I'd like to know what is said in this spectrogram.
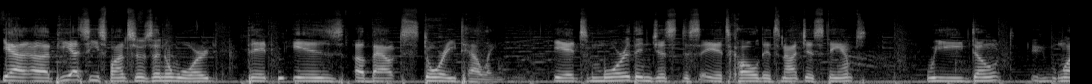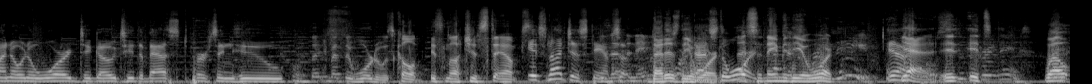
yeah, uh, PSE sponsors an award that is about storytelling. It's more than just to say it's called. It's not just stamps. We don't want an award to go to the best person who. I thought you meant the award was called "It's Not Just Stamps." It's not just stamps. that the name of That the is the That's award. the award. That's the name of the award. Yeah. Yeah, it, it's well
